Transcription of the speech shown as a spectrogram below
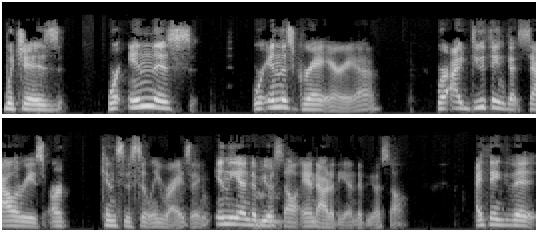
Which is we're in this we're in this gray area where I do think that salaries are consistently rising in the NWSL mm-hmm. and out of the NWSL. I think that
